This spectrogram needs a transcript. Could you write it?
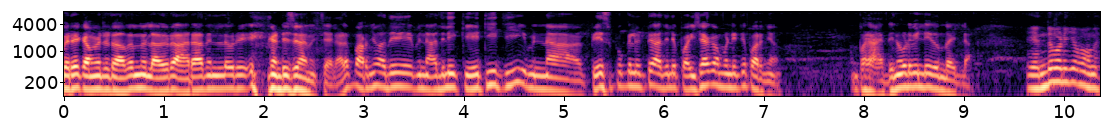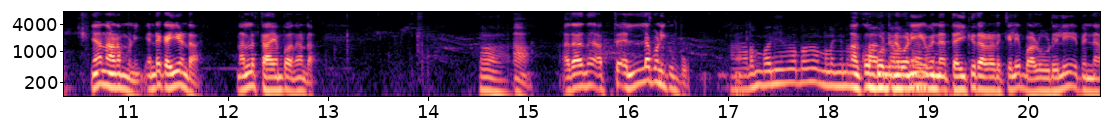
വരെ കമന്റ് അതൊന്നും അതൊന്നുമില്ല അതൊരു ആരാധനയിലെ ഒരു കണ്ടീഷനാണ് വെച്ചാൽ അത് പറഞ്ഞു അത് പിന്നെ അതിൽ കയറ്റിയിട്ട് പിന്നെ ഫേസ്ബുക്കിലിട്ട് അതിൽ പൈസ ആക്കാൻ വേണ്ടിയിട്ട് പറഞ്ഞു. അപ്പം അതിനോട് വലിയ ഇതൊന്നുമില്ല എന്ത് പണിക്കാ പോന്നെ? ഞാൻ നാടൻ പണി. എന്റെ കൈ ഉണ്ടാ നല്ല തായം കണ്ട? ആ. അതായത് അത്ത എല്ലാ പണിക്കും പോകും നാടൻ പണി എന്ന് പറഞ്ഞാൽ നമ്മളിങ്ങനെ കൊമ്പൂട്ടിന്റെ പണി പിന്നെ തൈക്ക് തടടക്കൽ വളവിടൽ പിന്നെ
